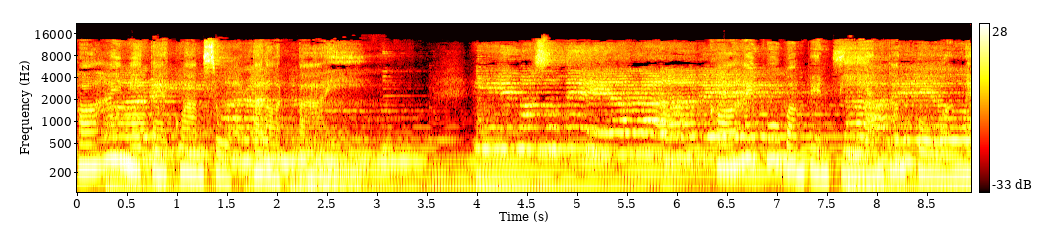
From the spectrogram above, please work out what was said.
ขอให้มีแต่ความสุขตลอดไป ขอให้ผู้บำเพ็ญเพียรทั้งปวงใน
